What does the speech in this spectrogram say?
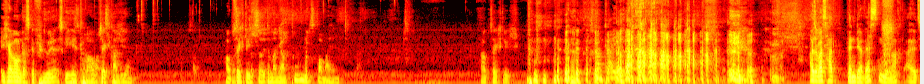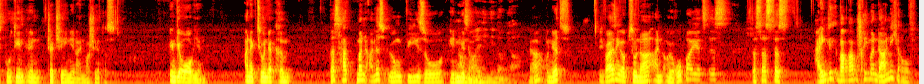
Ich habe immer das Gefühl, es geht Das hauptsächlich, eskalieren. Das, das hauptsächlich, sollte man ja tunlichst vermeiden. hauptsächlich. Also was hat denn der Westen gemacht, als Putin in Tschetschenien einmarschiert ist? In Georgien. Annexion der Krim. Das hat man alles irgendwie so hingenommen. hingenommen, ja. Ja, und jetzt, ich weiß nicht, ob es so nah an Europa jetzt ist, dass das das eigentlich, wa- warum schrie man da nicht auf?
